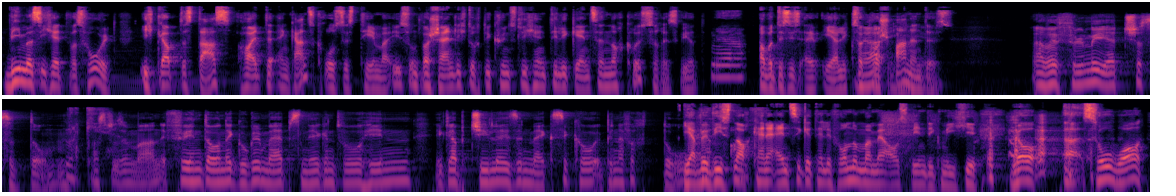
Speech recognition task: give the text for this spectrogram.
wie man sich etwas holt. Ich glaube, dass das heute ein ganz großes Thema ist und wahrscheinlich durch die künstliche Intelligenz ein noch größeres wird. Ja. Aber das ist äh, ehrlich gesagt ja, was Spannendes. Aber ich fühle mich jetzt schon so dumm. Okay. Weißt du, was ich meine? Ich finde ohne Google Maps nirgendwo hin. Ich glaube, Chile ist in Mexiko. Ich bin einfach doof. Ja, wir wissen auch keine einzige Telefonnummer mehr auswendig, Michi. Ja, uh, so what?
